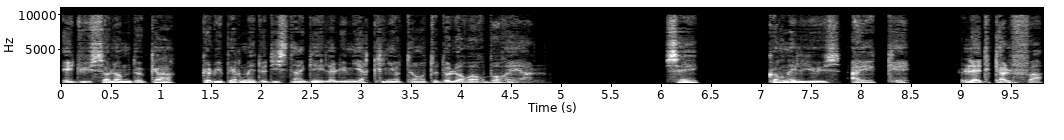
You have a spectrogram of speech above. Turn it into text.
et du seul homme de quart que lui permet de distinguer la lumière clignotante de l'aurore boréale. C'est Cornelius Aeke, l'aide Calfa,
